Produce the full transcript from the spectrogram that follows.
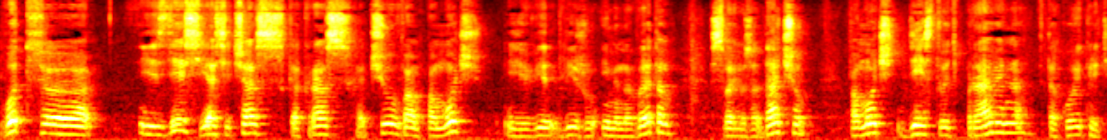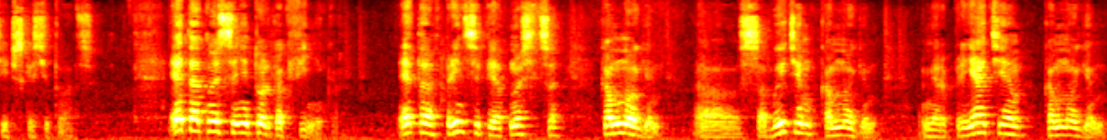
Вот э, и здесь я сейчас как раз хочу вам помочь, и вижу именно в этом свою задачу, помочь действовать правильно в такой критической ситуации. Это относится не только к финикам, это в принципе относится ко многим Э, событиям, ко многим мероприятиям, ко многим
